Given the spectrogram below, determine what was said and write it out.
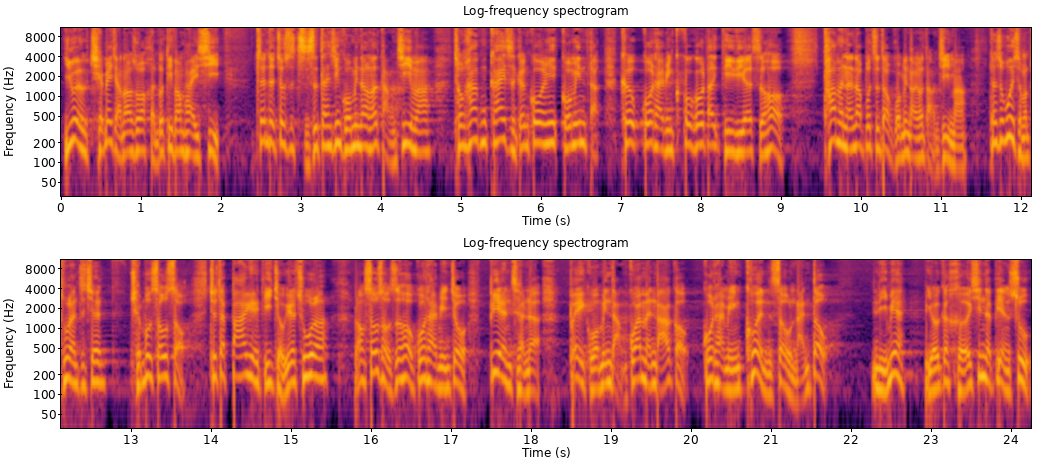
因为前面讲到说很多地方派系真的就是只是担心国民党的党纪吗？从他们开始跟国民国民党、柯郭台铭勾勾搭提提的时候，他们难道不知道国民党有党纪吗？但是为什么突然之间全部收手？就在八月底九月初了，然后收手之后，郭台铭就变成了被国民党关门打狗，郭台铭困兽难斗。里面有一个核心的变数，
